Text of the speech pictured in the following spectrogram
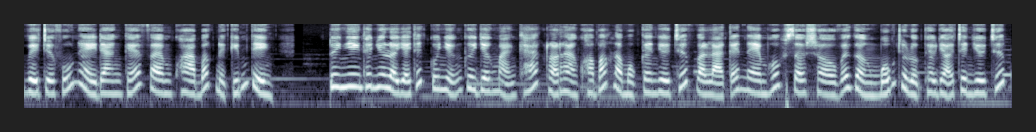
vị triệu phú này đang ké pham Khoa Bất để kiếm tiền. Tuy nhiên, theo như lời giải thích của những cư dân mạng khác, rõ ràng Khoa Bắc là một kênh YouTube và là cái name hút social với gần 4 triệu lượt theo dõi trên YouTube.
